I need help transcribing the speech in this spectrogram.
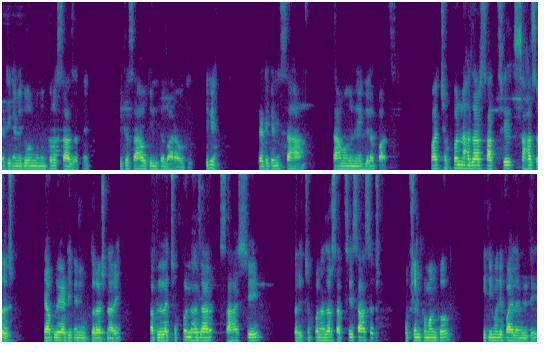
त्या ठिकाणी दोन मधून परत सहा जात नाही इथं सहा होतील इथं बारा होतील. ठीक आहे? त्या ठिकाणी सहा सहा मधून एक गेला पाच. पाच छप्पन्न हजार सातशे सहासष्ट हे आपलं या ठिकाणी उत्तर असणार आहे. आपल्याला छप्पन्न हजार सहाशे सॉरी छप्पन्न हजार सातशे सहासष्ट ऑप्शन क्रमांक कितीमध्ये पाहायला मिळते?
